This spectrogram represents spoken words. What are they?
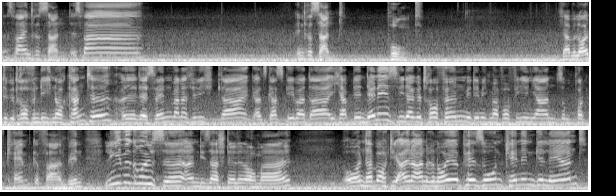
das war interessant. Es war interessant. Punkt. Ich habe Leute getroffen, die ich noch kannte. Also der Sven war natürlich klar als Gastgeber da. Ich habe den Dennis wieder getroffen, mit dem ich mal vor vielen Jahren zum Podcamp gefahren bin. Liebe Grüße an dieser Stelle nochmal. Und habe auch die eine oder andere neue Person kennengelernt.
